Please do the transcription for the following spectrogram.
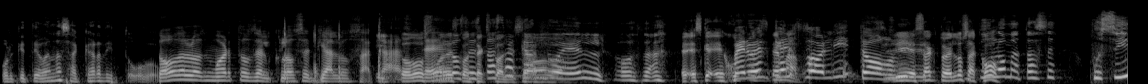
Porque te van a sacar de todo. Todos los muertos del closet ya los sacaste. todo se va a Los está sacando él. O sea. Es que, eh, justo Pero el es que tema. él solito. Sí, exacto, él lo ¿Y sacó. tú lo mataste? Pues sí,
